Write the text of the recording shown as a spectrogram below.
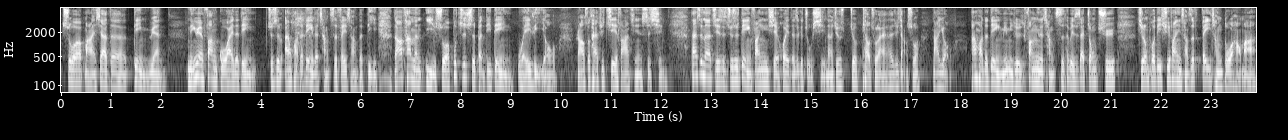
说，马来西亚的电影院宁愿放国外的电影。就是安华的电影的场次非常的低，然后他们以说不支持本地电影为理由，然后说他要去揭发这件事情。但是呢，其实就是电影放映协会的这个主席呢，就就跳出来，他就讲说哪有安华的电影明明就是放映的场次，特别是在中区、吉隆坡地区放映场次非常多，好吗？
